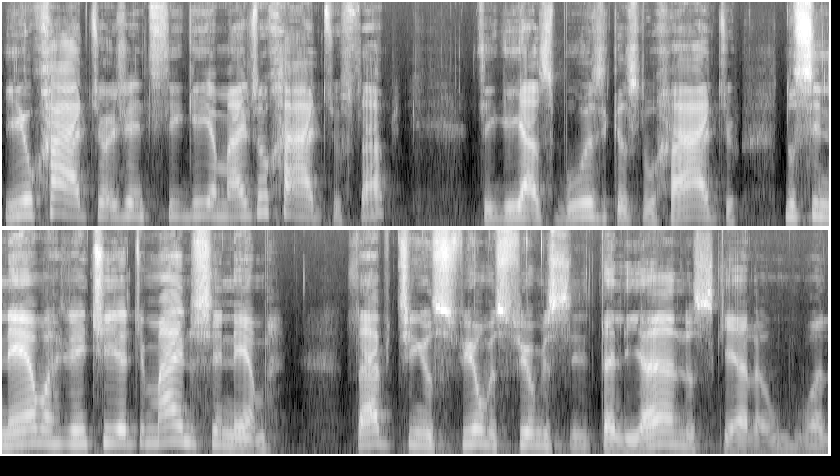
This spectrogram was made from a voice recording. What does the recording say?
E o rádio, a gente seguia mais o rádio, sabe? Seguia as músicas do rádio. No cinema, a gente ia demais no cinema, sabe? Tinha os filmes, filmes italianos, que eram um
